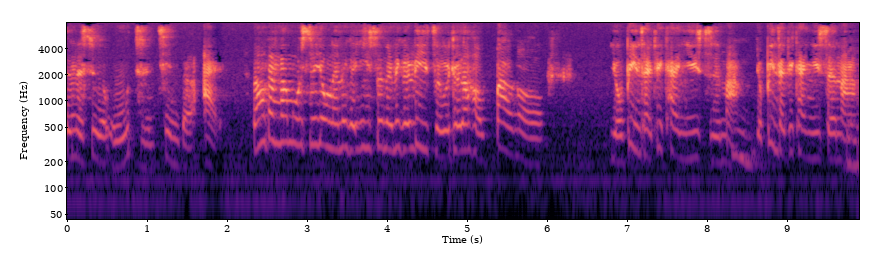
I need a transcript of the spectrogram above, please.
真的是无止境的爱。然后刚刚牧师用了那个医生的那个例子，我觉得好棒哦，有病才去看医师嘛，有病才去看医生啊。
